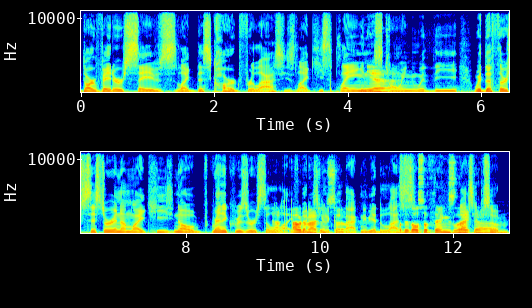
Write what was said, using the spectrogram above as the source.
Darth Vader saves like this card for last. He's like he's playing and Yeah. he's toying with the with the third sister, and I'm like he's no Grand Inquisitor is still alive. I would but he's gonna come back maybe at the last. But there's also things like episode. um,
